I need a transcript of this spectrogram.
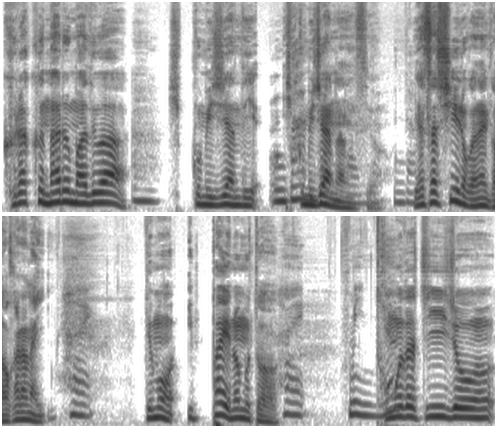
暗くなるまではうん。引っ込み思案でうん。引っ込み思案なんですよ。優しいのか何かわからない。はい。でもいっぱい飲むとはい。友達以上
